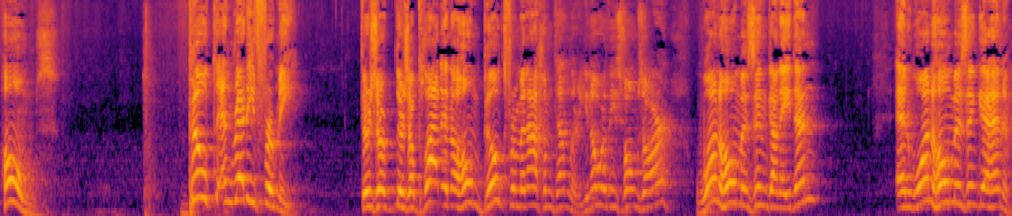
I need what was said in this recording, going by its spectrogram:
homes built and ready for me. There's a, there's a plot and a home built for Menachem Temler. You know where these homes are? One home is in Gan Eden, and one home is in Gehenim.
